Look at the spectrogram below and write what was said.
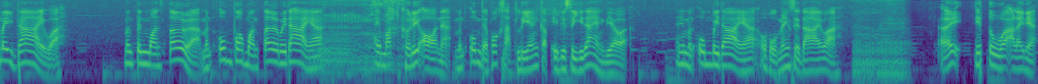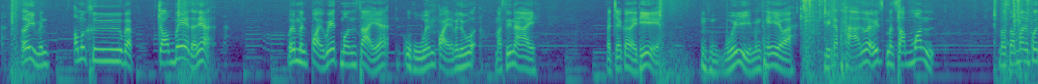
ไม่ได้วะมันเป็นมอนสเตอร์อะ มันอุ้มพวกมอนสเตอร์ไม่ได้ฮะ ไอ้มอสเคอรี่ออนอะมันอุ้มแต่พวกสัตว์เลี้ยงกับ APC ได้อย่างเดียวอะอันนี้มันอุ้มไม่ได้ฮะโอ้โหแม่งเสียดายว่ะเอ้ยนี่ตัวอะไรเนี่ยเอ้ยมันเอามันคือแบบจอมเวทเหรอะเนี่ยเฮ้ยมันปล่อยเวทมนต์ใส่อะโอ้โหมันปล่อยไม่รู้มาซื้อนายมาเจอกันไหนที่โอ้โหมันเท่ว่ะมีคาถาด้วยเฮ้ยมันซัมมอนมันซัมมอนพวก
